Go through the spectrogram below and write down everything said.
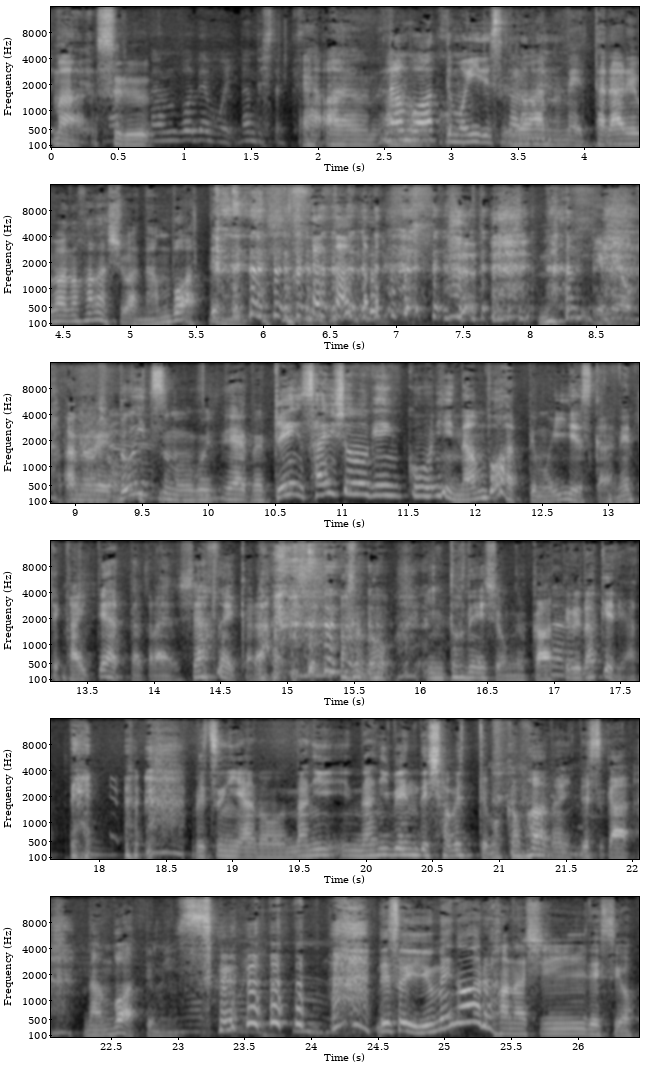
まあ、する。なんぼでもいい。何でしたっけ？あのあってもいいですからね。あのね、タラレバの話はなんぼあってもいい。夢をあのね、ドイツも、いや最初の原稿になんぼあってもいいですからねって書いてあったから、知らないから、あの、イントネーションが変わってるだけであって、別にあの、何、何弁で喋っても構わないんですが、なんぼあってもいいです。で、そういう夢のある話ですよ。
